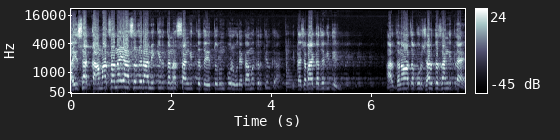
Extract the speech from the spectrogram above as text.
पैसा कामाचा नाही असं जर आम्ही कीर्तनात सांगितलं तर हे तरुण पोरं उद्या कामं करतील का? एकाच्या बायका जगितील? अर्थ नावाचा पुरुषार्थ सांगितलाय.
